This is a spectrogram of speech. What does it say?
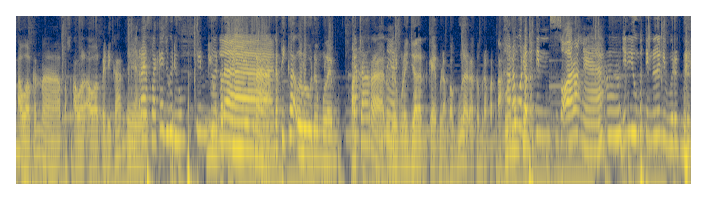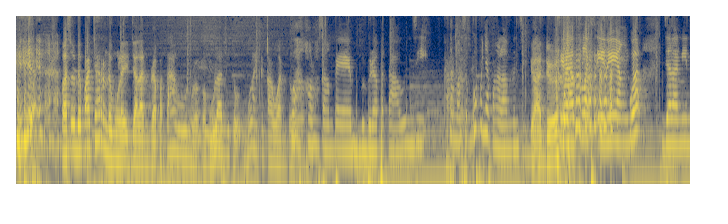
awal kenal, pas awal-awal PDKT. Iya, red flagnya juga diumpetin, diumpetin. Delan. Nah, ketika lu udah mulai pacaran, bener. udah mulai jalan kayak berapa bulan atau berapa tahun Karena mau mungkin. dapetin seseorang ya. Mm-mm. Jadi diumpetin dulu di buruk-buruknya. Iya. Pas udah pacaran udah mulai jalan berapa tahun, berapa bulan gitu, mulai ketahuan tuh. Wah kalau sampai beberapa tahun sih Kacau Termasuk gue punya pengalaman sih Ya, Bang. aduh. Si flags ini yang gue jalanin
